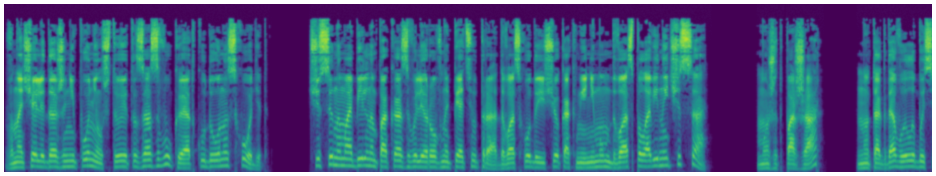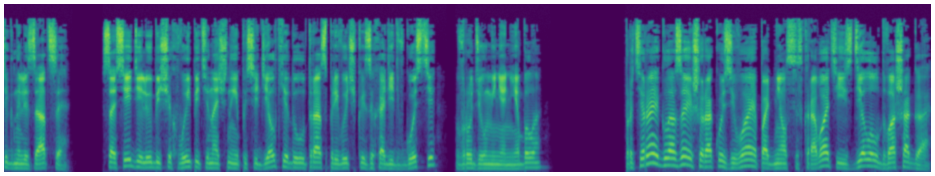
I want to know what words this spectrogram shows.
Вначале даже не понял, что это за звук и откуда он исходит. Часы на мобильном показывали ровно 5 утра, до восхода еще как минимум два с половиной часа. Может, пожар? Но тогда была бы сигнализация. Соседей, любящих выпить и ночные посиделки до утра с привычкой заходить в гости, вроде у меня не было. Протирая глаза и широко зевая, поднялся с кровати и сделал два шага.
